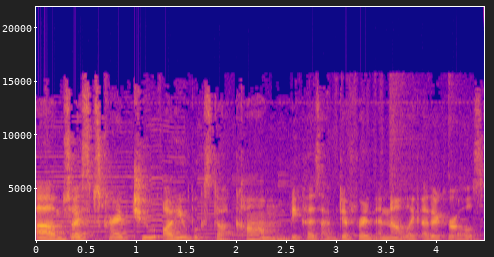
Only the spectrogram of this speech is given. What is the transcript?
Um, so I subscribed to audiobooks.com because I'm different and not like other girls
